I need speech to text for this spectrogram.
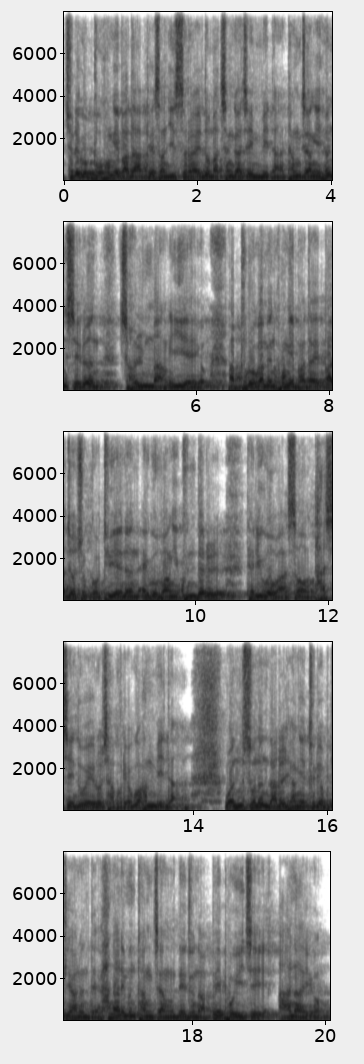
출애굽 후 홍해 바다 앞에 선 이스라엘도 마찬가지입니다. 당장의 현실은 절망이에요. 앞으로 가면 홍해 바다에 빠져 죽고 뒤에는 애굽 왕이 군대를 데리고 와서 다시 노예로 잡으려고 합니다. 원수는 나를 향해 두렵게 하는데 하나님은 당장 내 눈앞에 보이지 않아요.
